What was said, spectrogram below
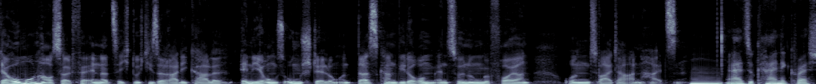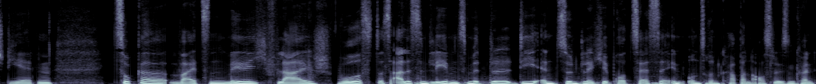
Der Hormonhaushalt verändert sich durch diese radikale Ernährungsumstellung und das kann wiederum Entzündungen befeuern und weiter anheizen. Hm, also keine Crash-Diäten. Zucker, Weizen, Milch, Fleisch, Wurst, das alles sind Lebensmittel, die entzündliche Prozesse in unseren Körpern auslösen können.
